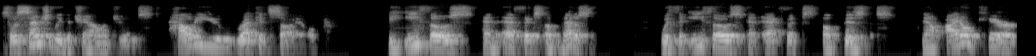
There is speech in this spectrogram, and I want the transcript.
So, essentially, the challenge is how do you reconcile the ethos and ethics of medicine with the ethos and ethics of business. Now, I don't care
